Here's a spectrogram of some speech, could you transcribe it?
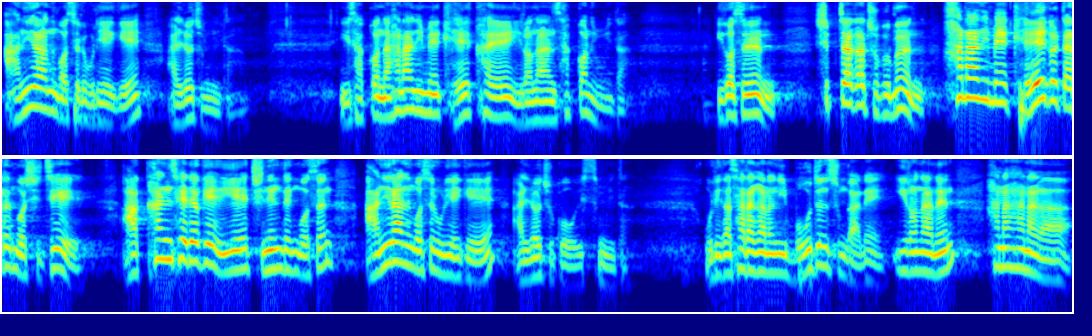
아니라는 것을 우리에게 알려줍니다. 이 사건은 하나님의 계획하에 일어난 사건입니다. 이것은 십자가 죽음은 하나님의 계획을 따른 것이지 악한 세력에 의해 진행된 것은 아니라는 것을 우리에게 알려주고 있습니다. 우리가 살아가는 이 모든 순간에 일어나는 하나하나가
